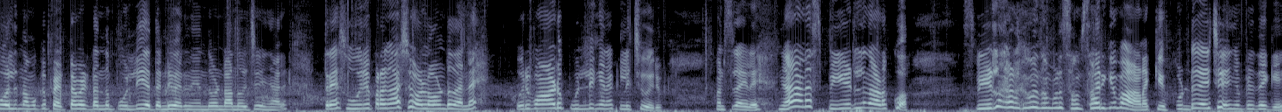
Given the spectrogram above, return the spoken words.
പോലും നമുക്ക് പെട്ട പെട്ടെന്ന് പുല്ല് ചെത്തേണ്ടി വരുന്നത് എന്തുകൊണ്ടാണെന്ന് വെച്ച് കഴിഞ്ഞാൽ ഇത്രയും സൂര്യപ്രകാശം ഉള്ളതുകൊണ്ട് തന്നെ ഒരുപാട് പുല്ലിങ്ങനെ കിളിച്ച് വരും. മനസ്സിലായില്ലേ? ഞാനാണ് സ്പീഡിൽ നടക്കുക സ്പീഡിൽ നടക്കുമ്പോൾ നമ്മൾ സംസാരിക്കുമ്പോൾ അണയ്ക്കും. ഫുഡ് കഴിച്ച് കഴിഞ്ഞപ്പോഴത്തേക്ക്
